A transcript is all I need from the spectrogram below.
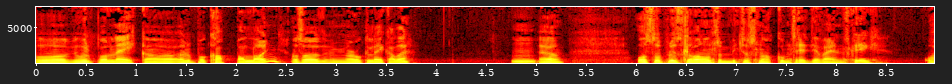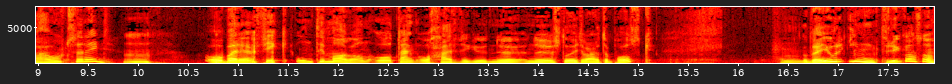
Og vi holdt på å leke Holdt på å kappe land. Altså, har dere leka det? Ja. Og så plutselig var det noen som begynte å snakke om tredje verdenskrig. Og jeg ble så redd. Og bare fikk vondt i magen og tenkte å herregud, nå står ikke været til påsk. Og det gjorde inntrykk, altså.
